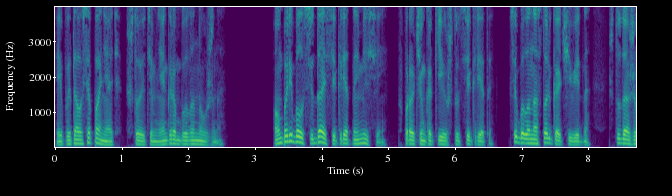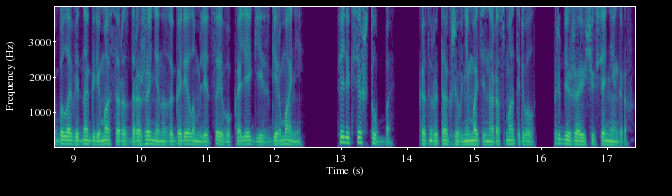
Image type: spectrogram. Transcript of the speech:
и пытался понять, что этим неграм было нужно. Он прибыл сюда с секретной миссией. Впрочем, какие уж тут секреты. Все было настолько очевидно, что даже была видна гримаса раздражения на загорелом лице его коллеги из Германии, Феликсе Штубба, который также внимательно рассматривал приближающихся негров.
